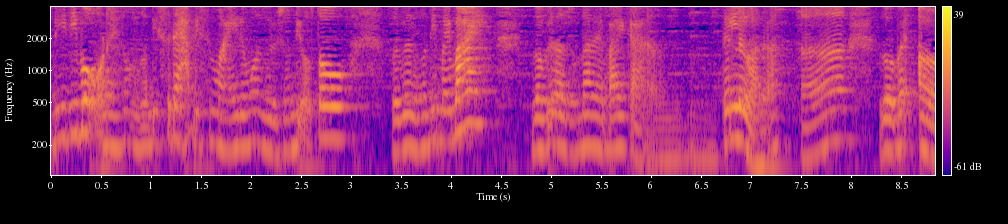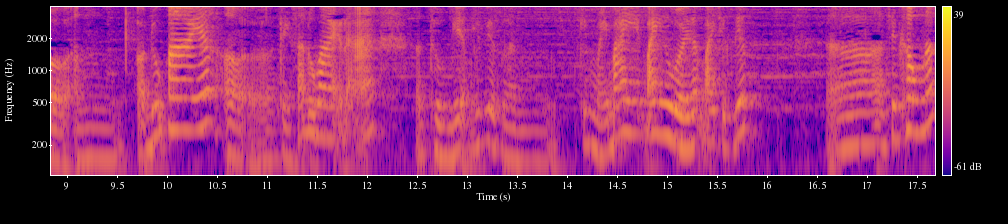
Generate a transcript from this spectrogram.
đi đi bộ này xong rồi đi xe đạp đi xe máy đúng không? Rồi chúng đi ô tô rồi bây giờ chúng ta đi máy bay rồi bây giờ chúng ta lại bay cả tên lửa nữa. À, rồi bây ở ở Dubai á ở cảnh sát Dubai đã thử nghiệm cái việc là cái máy bay bay người đó bay trực tiếp à, trên không đó.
